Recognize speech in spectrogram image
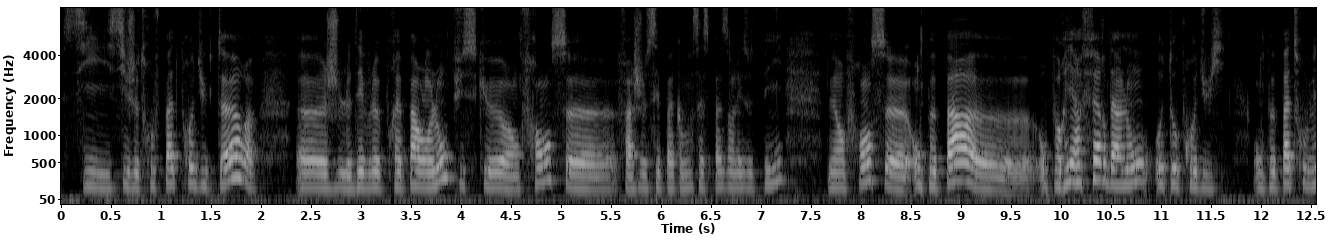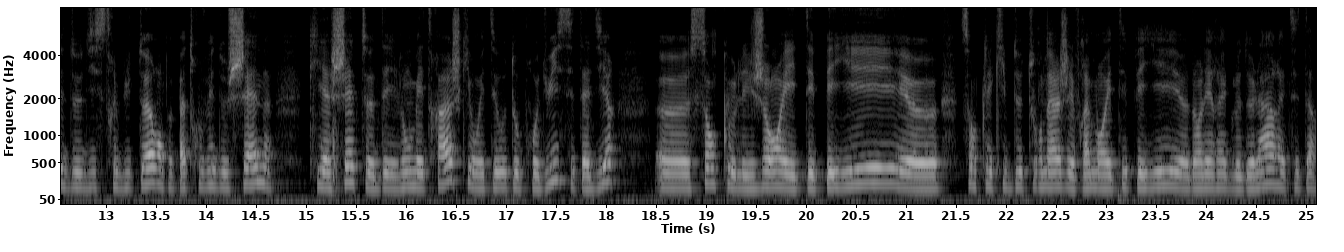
si, si je ne trouve pas de producteur, euh, je ne le développerai pas en long, puisque en France, euh, enfin, je ne sais pas comment ça se passe dans les autres pays, mais en France, on peut pas, on peut rien faire d'un long autoproduit. On ne peut pas trouver de distributeurs, on ne peut pas trouver de chaînes qui achètent des longs métrages qui ont été autoproduits, c'est-à-dire euh, sans que les gens aient été payés, euh, sans que l'équipe de tournage ait vraiment été payée euh, dans les règles de l'art, etc.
